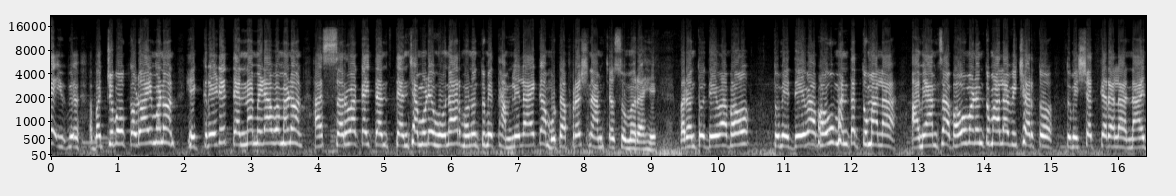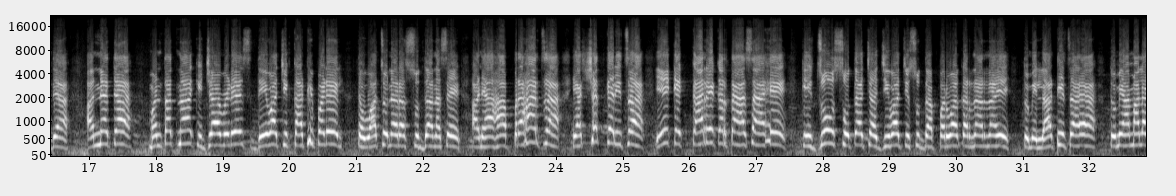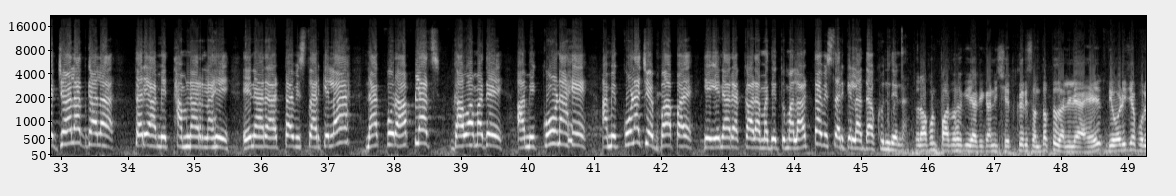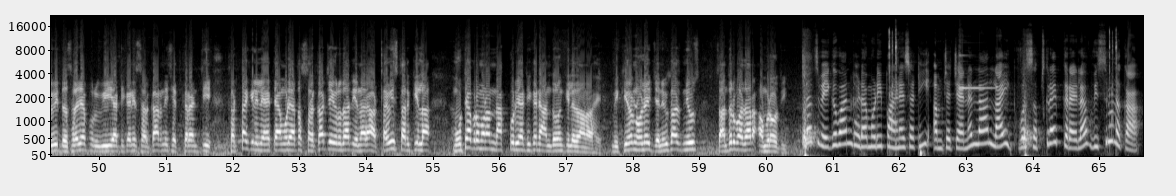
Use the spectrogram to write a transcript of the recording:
बच्चूभाऊ कडू आहे म्हणून? हे क्रेडिट त्यांना मिळावं म्हणून? हा सर्व काही त्यां- त्यांच्यामुळे होणार म्हणून तुम्ही थांबलेला आहे का? मोठा प्रश्न आमच्यासमोर आहे. परंतु देवा भाऊ तुम्ही देवा भाऊ म्हणतात तुम्हाला. आम्ही आमचा भाऊ म्हणून तुम्हाला विचारतो तुम्ही शेतकऱ्याला न्याय द्या. अन्यथा म्हणतात ना की ज्या वेळेस देवाची काठी पडेल तर वाचवणारा सुद्धा नसेल. आणि हा प्रहारचा या शेतकरीचा एक एक कार्यकर्ता असा आहे की जो स्वतःच्या जीवाची सुद्धा पर्वा करणार नाही. तुम्ही लाठीचा तुम्ही आम्हाला जलात घाला तरी आम्ही थांबणार नाही. येणाऱ्या अठ्ठावीस तारखेला नागपूर आपल्याच गावामध्ये आम्ही कोण आहे आम्ही कोणाचे बाप आहे हे येणाऱ्या काळामध्ये तुम्हाला अठ्ठावीस तारखेला दाखवून देणार. तर आपण पाहत की या ठिकाणी शेतकरी संतप्त झालेले आहे. दिवाळीच्या पूर्वी दसऱ्याच्या पूर्वी या ठिकाणी सरकारने शेतकऱ्यांची थट्टा केलेली आहे. त्यामुळे आता सरकारच्या विरोधात येणाऱ्या अठ्ठावीस तारखेला मोठ्या प्रमाणात नागपूर या ठिकाणी आंदोलन केले जाणार आहे. मी किरण होले जनविकास न्यूज चांदूर बाजार अमरावती. वेगवान घडामोडी पाहण्यासाठी आमच्या चॅनलला लाईक व सबस्क्राईब करायला विसरू नका.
